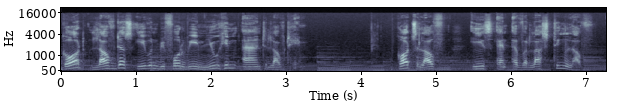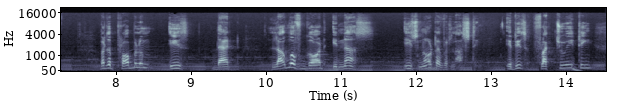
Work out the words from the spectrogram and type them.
God loved us even before we knew Him and loved Him. God's love is an everlasting love. But the problem is that love of God in us is not everlasting. It is fluctuating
